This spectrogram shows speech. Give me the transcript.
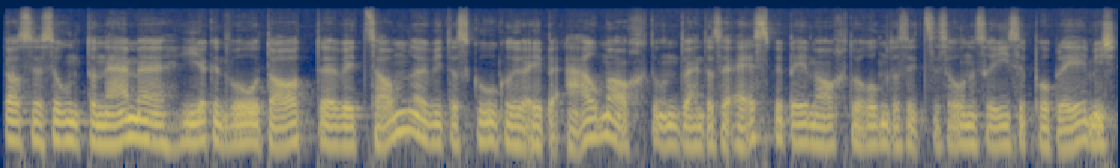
dass ein Unternehmen irgendwo Daten will sammeln wie das Google eben auch macht, und wenn das ein SBB macht, warum das jetzt so ein riesen Problem ist,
